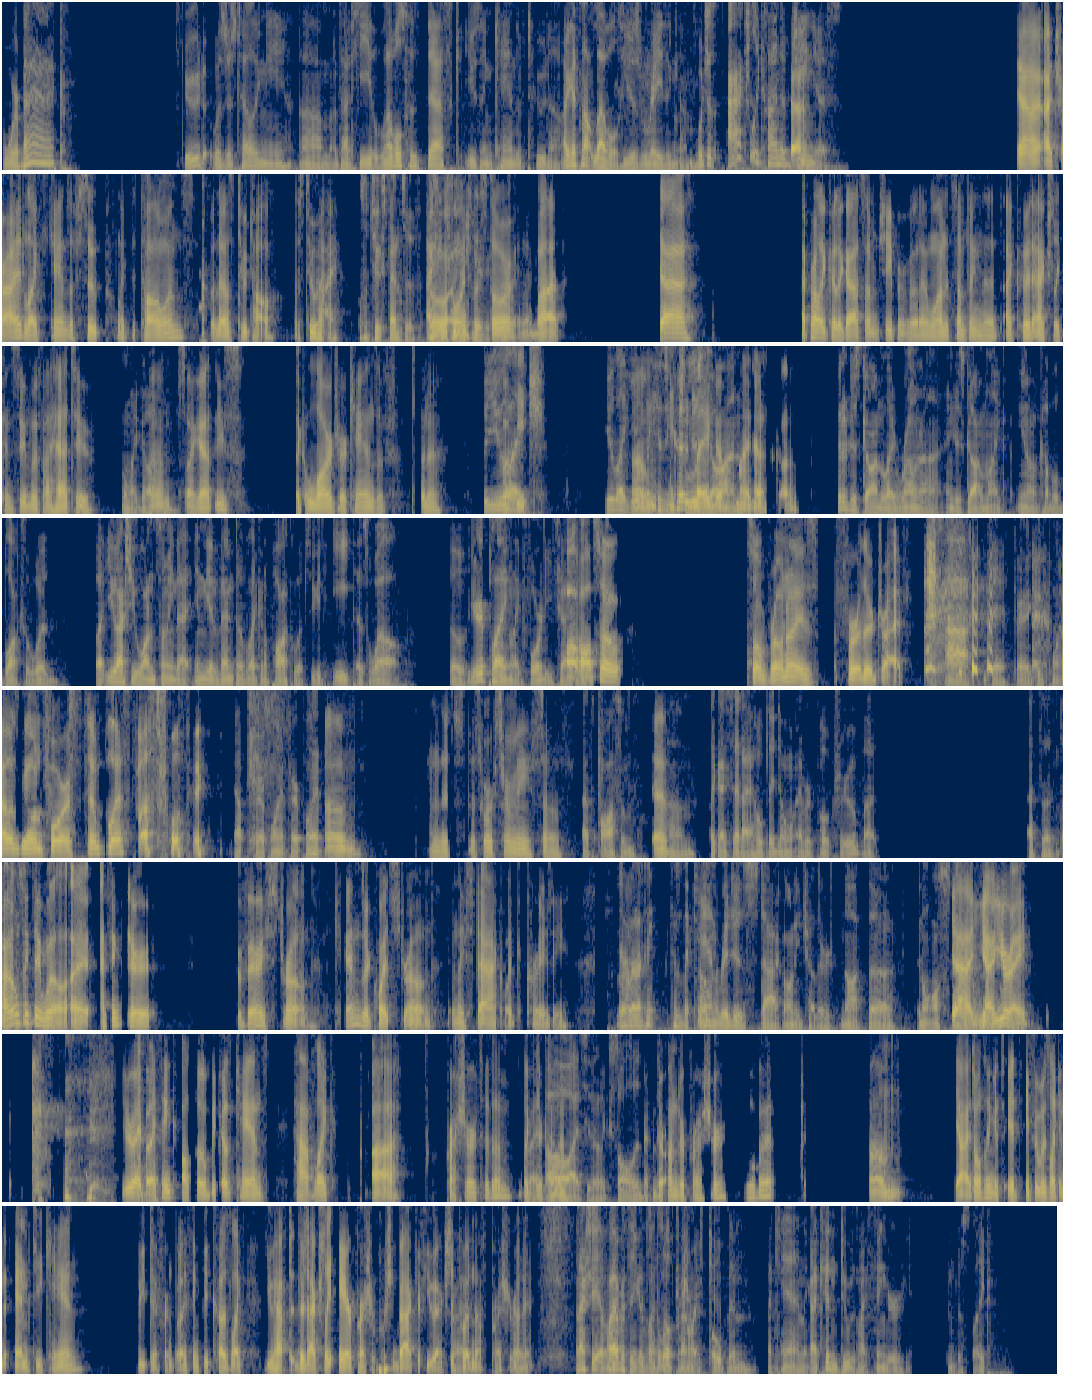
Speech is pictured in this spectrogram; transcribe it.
We're back. Dude was just telling me um, that he levels his desk using cans of tuna. I guess not levels, he's just raising them, which is actually kind of Yeah. genius. Yeah, I tried like cans of soup, like the tall ones, but that was too tall. That's too high. Also too expensive. So Actually, I went to the store expensive. and I bought. Yeah, I probably could have got something cheaper, but I wanted something that I could actually consume if I had to. Oh my god. Um, so I got these like larger cans of tuna, so you put like each you like you, um, because you could have just gone of my desk on. could have just gone to like Rona and just gotten like you know a couple of blocks of wood, but you actually wanted something that in the event of like an apocalypse you could eat as well. So you're playing like 4D chess. Al- Also, also Rona is further drive. ah, okay, very good point. I was going for simplest possible thing. Yep, fair point. Fair point. Um, and this this works for me. So That's awesome. yeah, Um, like I said, I hope they don't ever poke through, but that's a. I that's don't think they great- will. I I think they're they're very strong. Cans are quite strong, and they stack like crazy. Yeah, but I Um, think because the so- can ridges stack on each other, not the they don't all stack. the yeah, you're right. You're right, but I think also because cans have like uh pressure to them, like Right. they're kind of oh, I see. They're like solid. they're under pressure a little bit. Um, yeah, I don't think it's it. If it was like an empty can, it'd be different. But I think because like you have to, there's actually air pressure pushing back if you actually put enough pressure on it. And actually, if I Um, ever think of it's like a myself trying to like can. open a can, like I couldn't do it with my finger. You know? I couldn't just like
